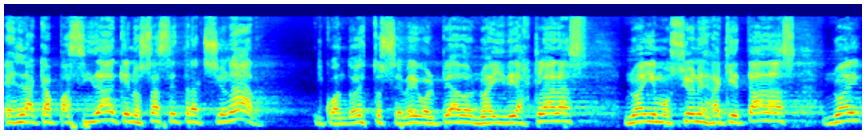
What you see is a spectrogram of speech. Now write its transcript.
es la capacidad que nos hace traccionar. Y cuando esto se ve golpeado, no hay ideas claras, no hay emociones aquietadas, no hay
